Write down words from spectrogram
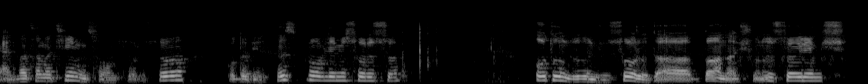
yani matematiğin son sorusu. Bu da bir hız problemi sorusu. 30. soruda bana şunu söylemiş.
